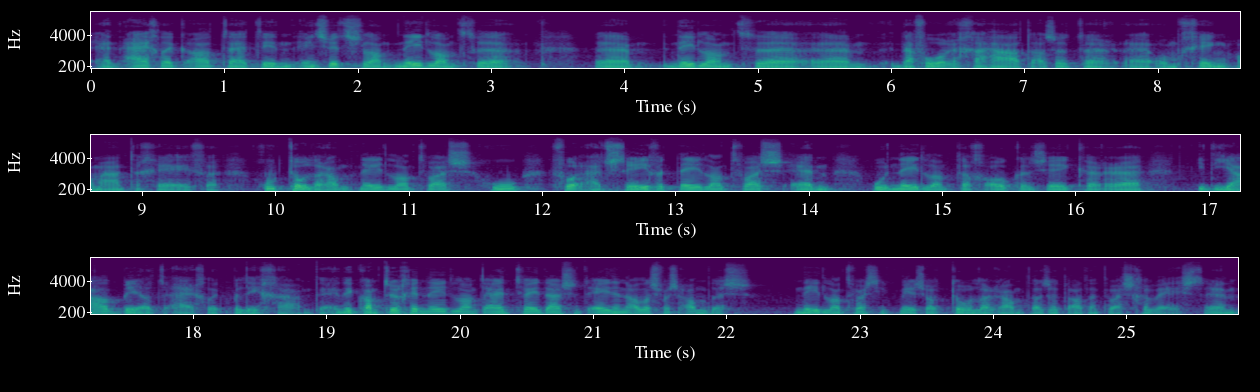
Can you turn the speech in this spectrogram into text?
en eigenlijk altijd in, in Zwitserland Nederland, uh, Nederland naar voren gehaald als het er om ging om aan te geven hoe tolerant Nederland was, hoe vooruitstrevend Nederland was en hoe Nederland toch ook een zeker ideaalbeeld eigenlijk belichaamde. En ik kwam terug in Nederland eind 2001 en alles was anders. Nederland was niet meer zo tolerant als het altijd was geweest. En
